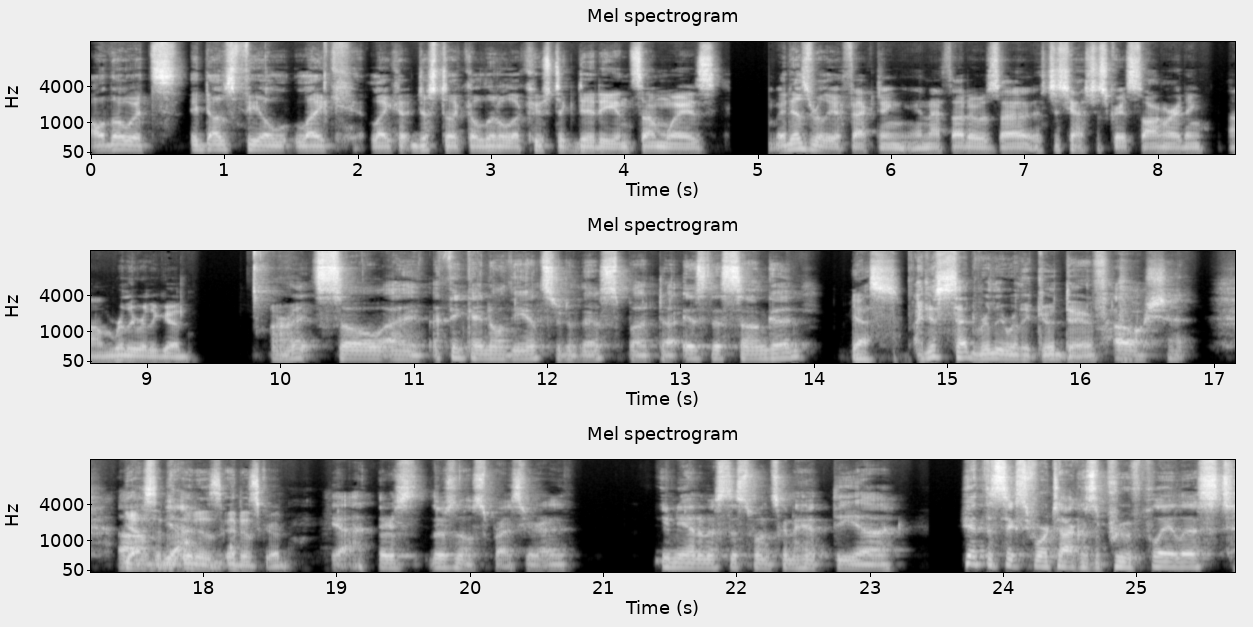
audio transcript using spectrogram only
Although it's it does feel like like a, just like a little acoustic ditty in some ways it is really affecting and i thought it was uh it's just yeah it's just great songwriting um really really good All right, so I, I think I know the answer to this, but uh, is this song good? Yes. i just said really really good dave Oh shit! Um, yes it, yeah, it is it is good Yeah, there's there's no surprise here. Unanimous. This one's going to hit the uh, hit the 64 Tacos approved playlist.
